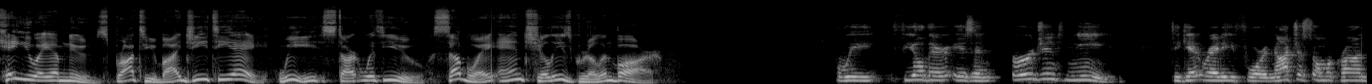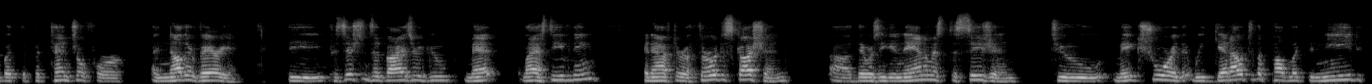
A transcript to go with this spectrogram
KUAM News brought to you by GTA. We start with you, Subway and Chili's Grill and Bar. We feel there is an urgent need to get ready for not just Omicron, but the potential for another variant. The Physicians Advisory Group met last evening, and after a thorough discussion, uh, there was a unanimous decision to make sure that we get out to the public the need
